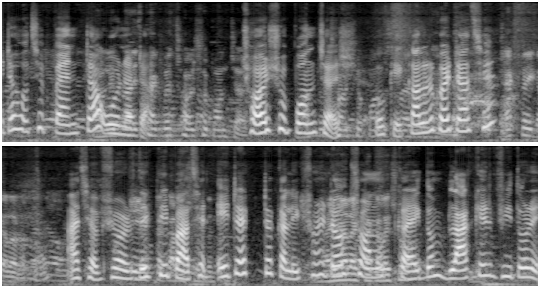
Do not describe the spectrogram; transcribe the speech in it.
এটা হচ্ছে প্যান্টটা ওড়নাটা। 650 পঞ্চাশ। ওকে কালার কয়টা আছে? একটাই কালার আছে। আচ্ছা একটা দেখতেই পাচ্ছেন এটা একটা কালেকশন এটাও চমৎকার। একদম ব্ল্যাকের ভিতরে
